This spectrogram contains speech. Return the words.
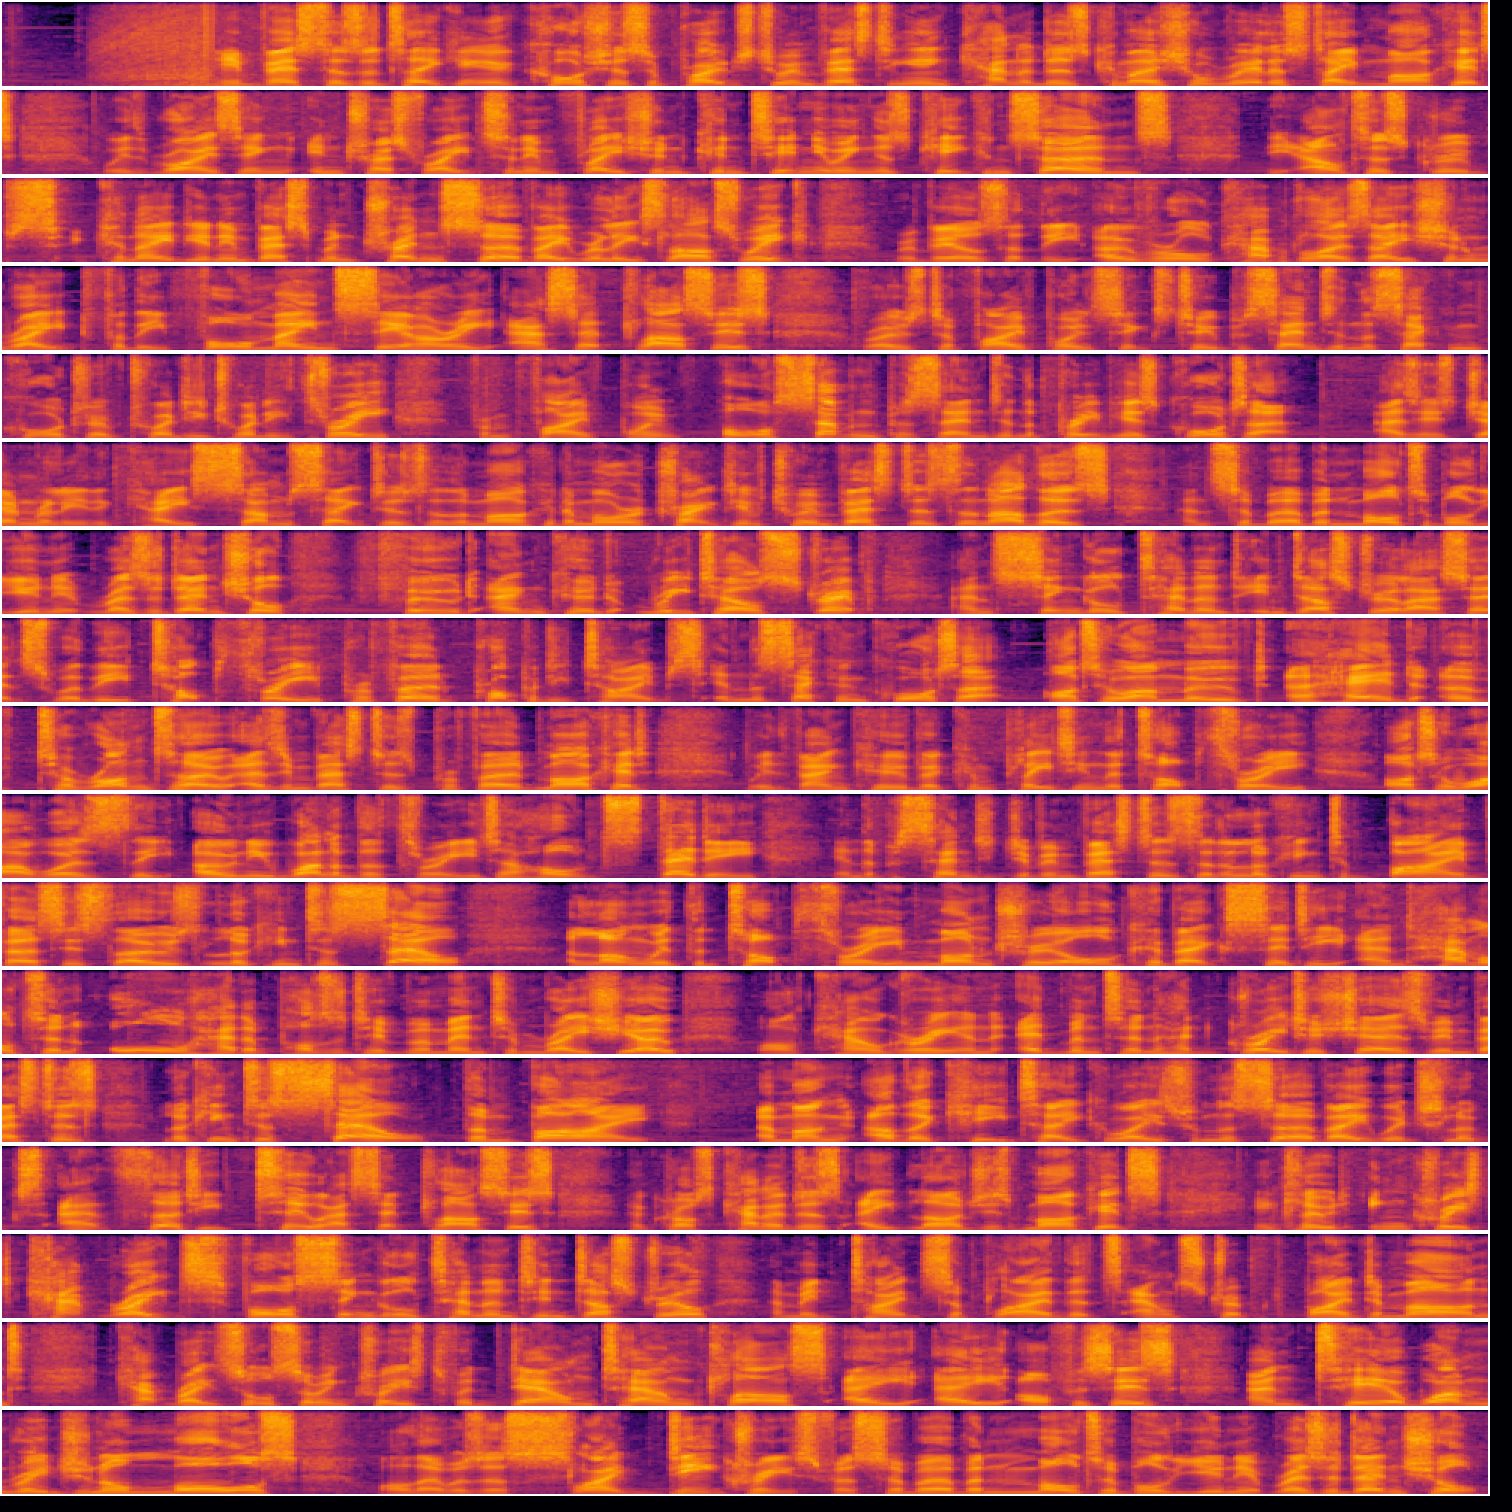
Investors are taking a cautious approach to investing in Canada's commercial real estate market, with rising interest rates and inflation continuing as key concerns. The Altus Group's Canadian Investment Trends Survey, released last week, reveals that the overall capitalisation rate for the four main CRE asset classes rose to 5.62% in the second quarter of 2023 from 5.47% in the previous quarter. As is generally the case, some sectors of the market are more attractive to investors than others, and suburban multiple unit residential, food anchored retail strip, and single tenant industrial assets were the top three preferred property types in the second quarter. Ottawa moved ahead of Toronto as investors' preferred market, with Vancouver completing the top three. Ottawa was the only one of the three to hold steady in the percentage of investors that are looking to buy versus those looking to sell. Along with the top three, Montreal, Quebec City, and Hamilton all had a positive momentum ratio, while Calgary and Edmonton had greater shares of investors looking to sell than buy. Among other key takeaways from the survey, which looks at 32 asset classes across Canada's eight largest markets, include increased cap rates for single tenant industrial amid tight supply that's outstripped by demand. Cap rates also increased for downtown Class AA offices and Tier 1 regional malls, while there was a slight decrease for suburban multiple unit residential.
